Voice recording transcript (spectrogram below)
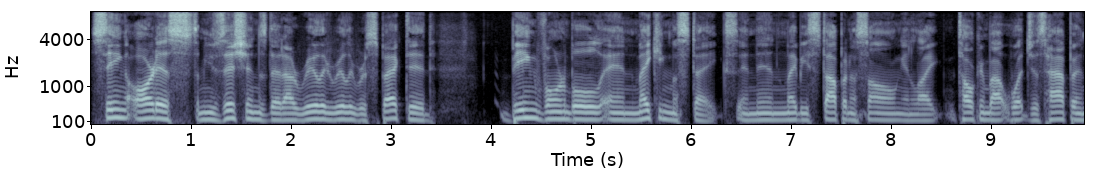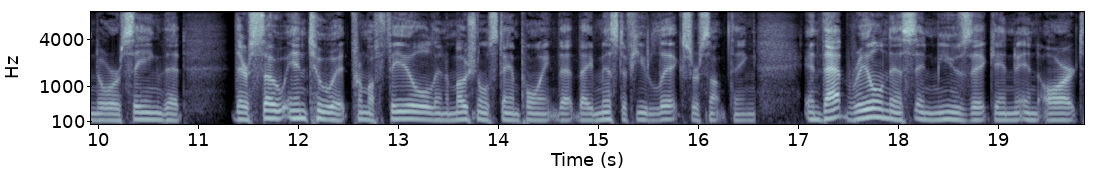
seeing artists, musicians that I really, really respected being vulnerable and making mistakes and then maybe stopping a song and like talking about what just happened or seeing that they're so into it from a feel and emotional standpoint that they missed a few licks or something. And that realness in music and in art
